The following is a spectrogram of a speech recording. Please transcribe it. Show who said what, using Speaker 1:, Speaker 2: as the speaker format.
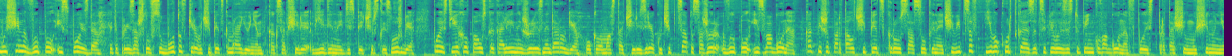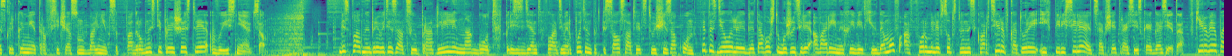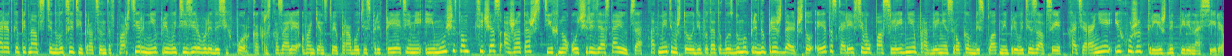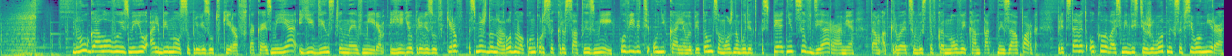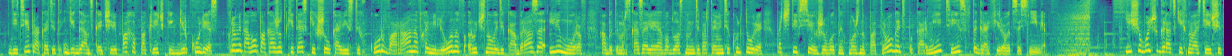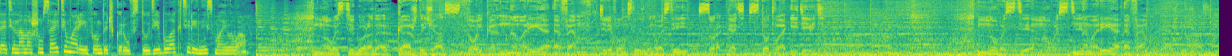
Speaker 1: Мужчина выпал из поезда. Это произошло в субботу в Кирово-Чепецком районе. Как сообщили в единой диспетчерской службе, поезд ехал по узкоколейной железной дороге. Около моста через реку Чепца пассажир выпал из вагона. Как пишет портал Чепец.ру со ссылкой на очевидцев, его куртка зацепилась за ступеньку вагона. В поезд протащил мужчину несколько метров. Сейчас он в больнице. Подробности происшествия выясняются. Бесплатную приватизацию продлили на год. Президент Владимир Путин подписал соответствующий закон. Это сделали для того, чтобы жители аварийных и ветхих домов оформили в собственность квартиры, в которые их переселяют, сообщает российская газета. В Кирове порядка 15-20% квартир не приватизировали до сих пор. Как рассказали в агентстве по работе с предприятиями и имуществом, сейчас ажиотаж стих, но очереди остаются. Отметим, что депутаты Госдумы предупреждают, что это, скорее всего, последнее продление сроков бесплатной приватизации, хотя ранее их уже трижды переносили. Двухголовую змею альбиноса привезут в Киров. Такая змея единственная в мире. Ее привезут в Киров с международного конкурса красоты змей. Увидеть уникального питомца можно будет с пятницы в Диораме. Там открывается выставка «Новый контактный зоопарк». Представят около 80 животных со всего мира. Детей прокатит гигантская черепаха по кличке Геркулес. Кроме того, покажут китайских шелковистых кур, варанов, хамелеонов, ручного дикобраза, лемуров. Об этом рассказали в областном департаменте культуры. Почти всех животных животных можно потрогать, покормить и сфотографироваться с ними. Еще больше городских новостей читайте на нашем сайте mariafm.ru. В студии была Катерина Исмайлова.
Speaker 2: Новости города. Каждый час. Только на Мария-ФМ. Телефон службы новостей 45 102 и 9. Новости. Новости. На Мария-ФМ.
